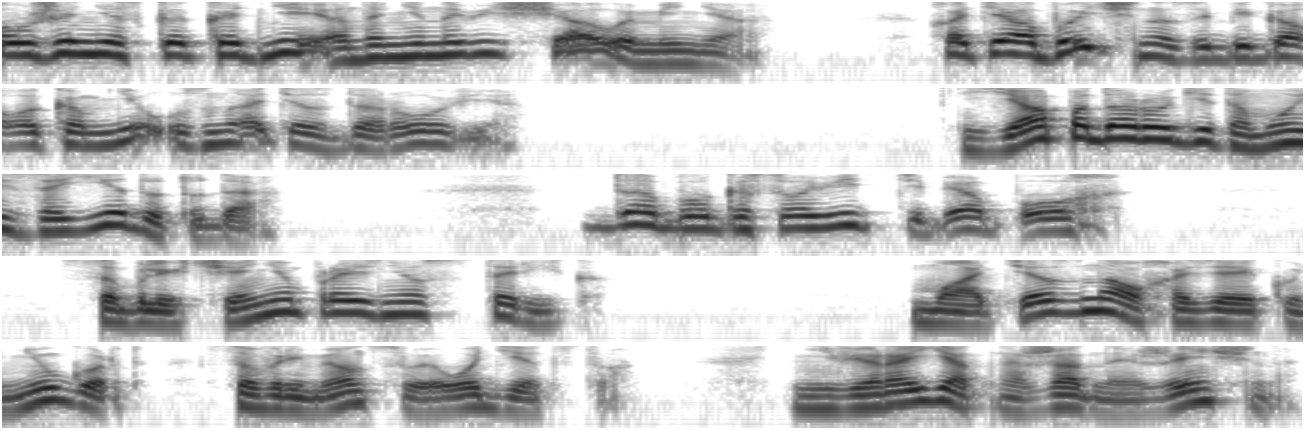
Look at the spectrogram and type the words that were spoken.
уже несколько дней она не навещала меня, хотя обычно забегала ко мне узнать о здоровье». Я по дороге домой заеду туда». «Да благословит тебя Бог», — с облегчением произнес старик. Матья знал хозяйку Ньюгорд со времен своего детства. Невероятно жадная женщина,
